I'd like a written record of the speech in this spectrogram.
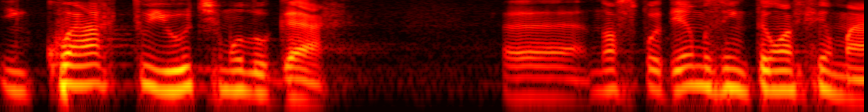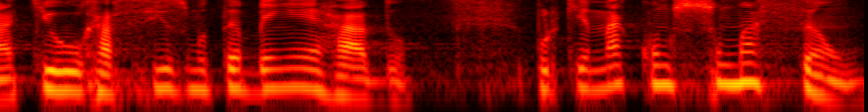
Em quarto e último lugar, ah, nós podemos então afirmar que o racismo também é errado, porque na consumação,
